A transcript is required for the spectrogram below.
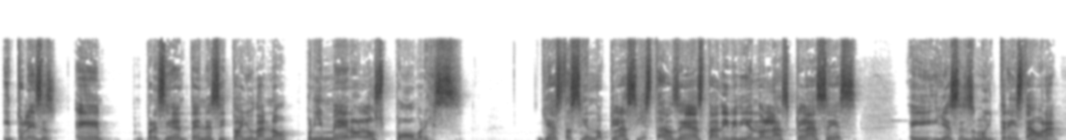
y tú le dices, eh, presidente, necesito ayuda. No, primero los pobres. Ya está siendo clasista, o sea, está dividiendo las clases y, eso es muy triste. Ahora,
